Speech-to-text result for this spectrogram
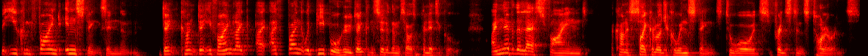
but you can find instincts in them. Don't don't you find like I, I find that with people who don't consider themselves political, I nevertheless find a kind of psychological instinct towards, for instance, tolerance.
